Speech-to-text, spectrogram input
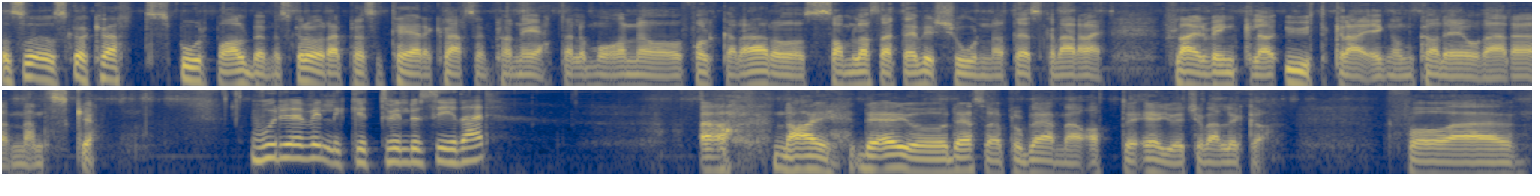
Og så skal hvert spor på albumet skal representere hver sin planet eller måne og folka der, og samle seg er visjonen at det skal være ei flervinkla utgreiing om hva det er å være menneske. Hvor vellykket vil du si det er? Uh, nei, det er jo det som er problemet, at det er jo ikke vellykka. For uh,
